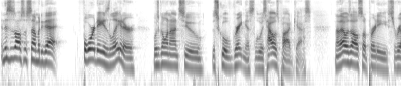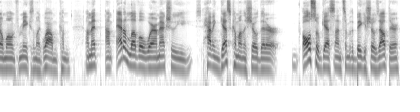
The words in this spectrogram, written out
And this is also somebody that four days later was going on to the School of Greatness, Lewis Howes podcast. Now that was also a pretty surreal moment for me because I'm like, wow, I'm come, I'm at I'm at a level where I'm actually having guests come on the show that are also guests on some of the biggest shows out there,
